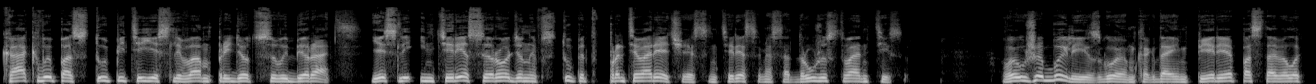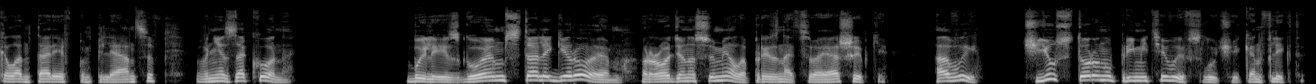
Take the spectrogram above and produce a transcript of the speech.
Как вы поступите, если вам придется выбирать, если интересы Родины вступят в противоречие с интересами Содружества антисов? Вы уже были изгоем, когда империя поставила калантариев-помпелианцев вне закона. Были изгоем, стали героем, Родина сумела признать свои ошибки. А вы, чью сторону примете вы в случае конфликта?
